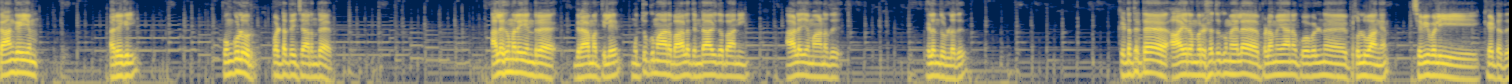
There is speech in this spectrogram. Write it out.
காங்கேயம் அருகில் பொங்குளூர் வட்டத்தைச் சார்ந்த அழகுமலை என்ற கிராமத்திலே முத்துக்குமார பால தண்டாயுதபாணி ஆலயமானது எழுந்துள்ளது. கிட்டத்தட்ட ஆயிரம் வருஷத்துக்கு மேலே பழமையான கோவில்னு சொல்லுவாங்க. செவி வழி கேட்டது.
